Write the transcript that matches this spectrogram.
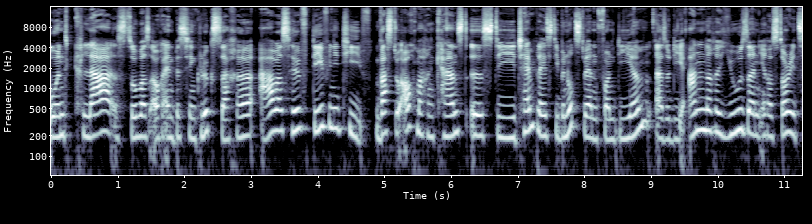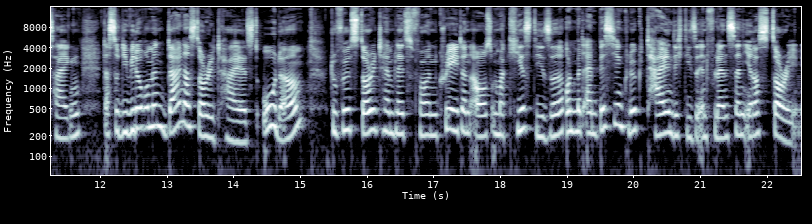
Und klar ist sowas auch ein bisschen Glückssache, aber es hilft definitiv. Was du auch machen kannst, ist die Templates, die benutzt werden von dir, also die andere User in ihrer Story zeigen, dass du die wiederum in deiner Story teilst. Oder Du füllst Story-Templates von Creatern aus und markierst diese und mit ein bisschen Glück teilen dich diese Influencer in ihrer Story.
